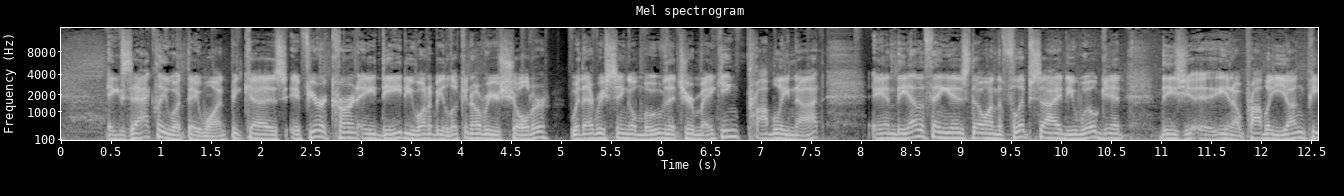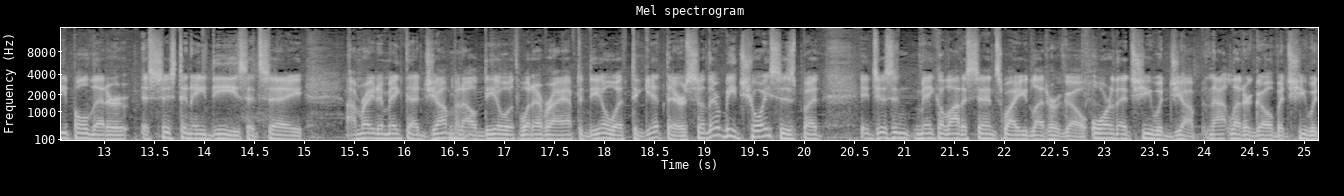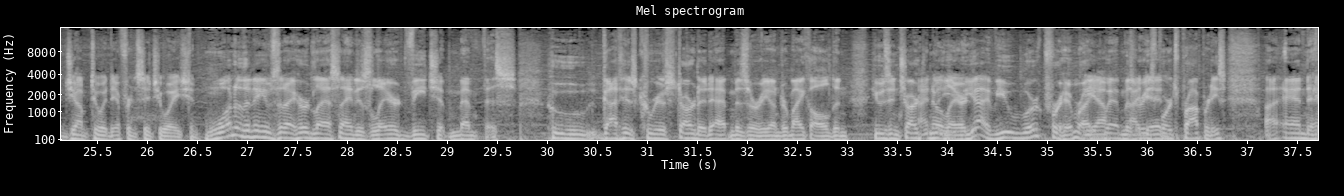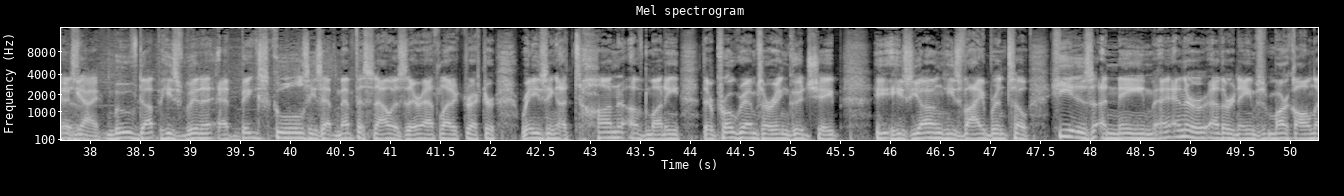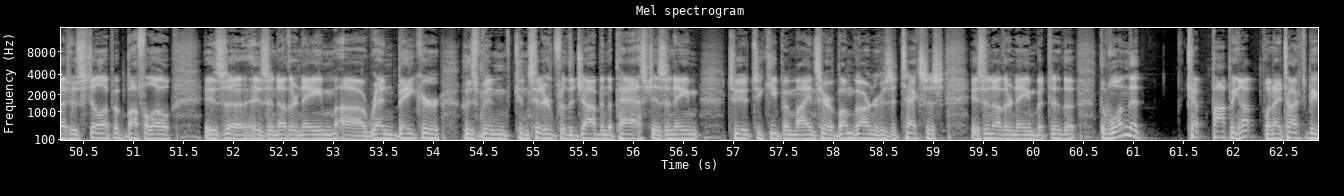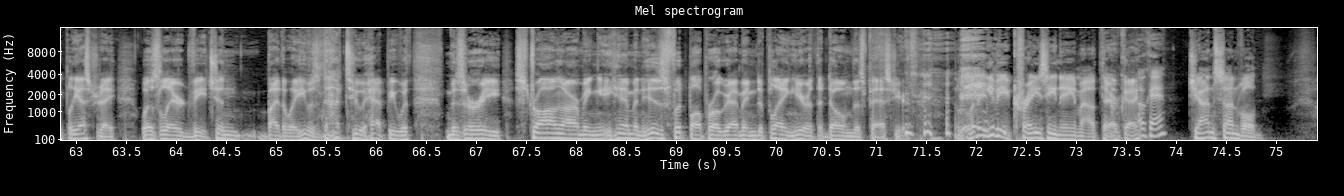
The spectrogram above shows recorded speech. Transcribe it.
exactly what they want because if you're a current AD, do you want to be looking over your shoulder with every single move that you're making? Probably not. And the other thing is, though, on the flip side, you will get these, you know, probably young people that are assistant ADs that say, I'm ready to make that jump and I'll deal with whatever I have to deal with to get there. So there'll be choices, but it doesn't make a lot of sense why you'd let her go or that she would jump, not let her go, but she would jump to a different situation. One of the names that I heard last night is Laird Veatch at Memphis, who got his career started at Missouri under Mike Alden. He was in charge. I know Laird. Yeah, you worked for him, right? Yeah, at Missouri. Sports Properties, uh, and has guy. moved up. He's been at big schools. He's at Memphis now as their athletic director, raising a ton of money. Their programs are in good shape. He, he's young. He's vibrant. So he is a name, and there are other names. Mark Alnutt, who's still up at Buffalo, is uh, is another name. Uh, Wren Baker, who's been considered for the job in the past, is a name to to keep in mind. Sarah Bumgarner, who's at Texas, is another name. But the the one that kept popping up when I talked to people yesterday was Laird Veatch. And by the way, he was not too happy with Missouri strong arming him and his football program into playing here at the Dome this past year. Let me give you a crazy name out there. Okay. Okay. Jon Sundvold.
